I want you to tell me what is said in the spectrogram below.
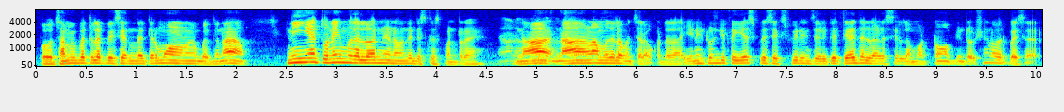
இப்போ சமீபத்தில் பேசியிருந்த திருமாவளவன் பார்த்தீங்கன்னா நீ ஏன் துணை முதல்வர்னு என்னை வந்து டிஸ்கஸ் பண்ணுற நான் நான்லாம் முதலமைச்சராக கொண்டதா எனக்கு twenty five years plus experience இருக்குது தேர்தல் அரசியலில் மட்டும் அப்படின்ற விஷயம் அவர் பேசுறாரு.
